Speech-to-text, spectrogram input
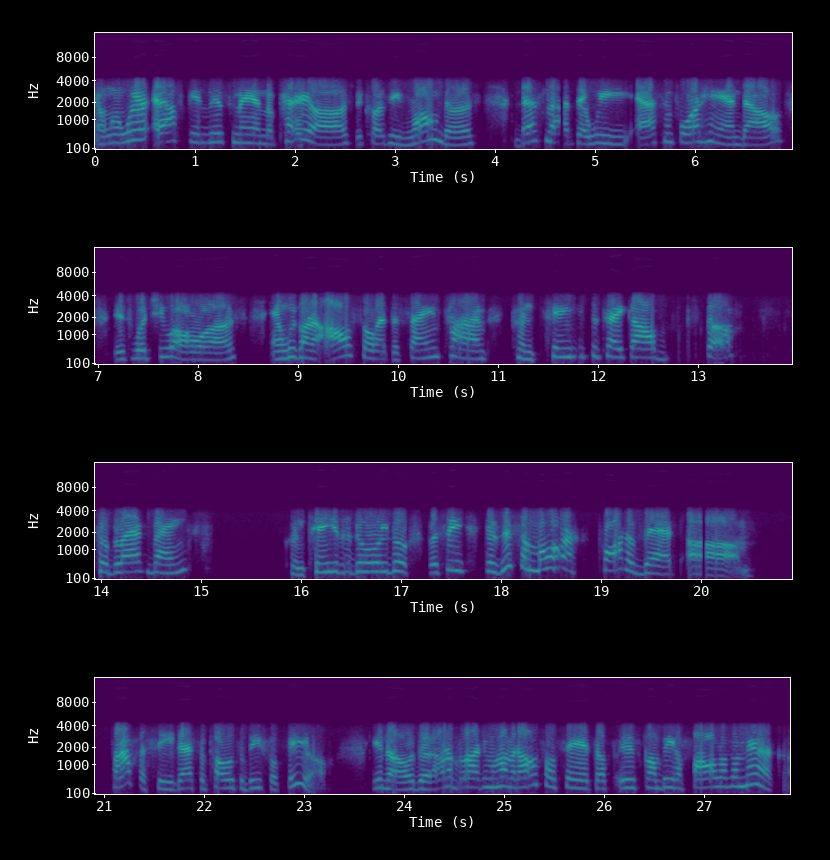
And when we're asking this man to pay us because he wronged us, that's not that we asking for a handout. It's what you owe us, and we're going to also at the same time continue to take our stuff to black banks, continue to do what we do. But see, because there's a more part of that um prophecy that's supposed to be fulfilled. You know, the Honorable Elijah Muhammad also said that it's going to be a fall of America.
